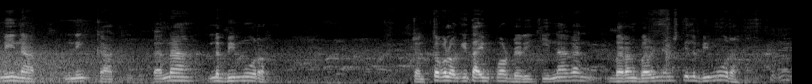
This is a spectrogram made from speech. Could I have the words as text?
minat meningkat gitu. karena lebih murah. Contoh kalau kita impor dari Cina kan barang-barangnya mesti lebih murah. Mm-mm.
